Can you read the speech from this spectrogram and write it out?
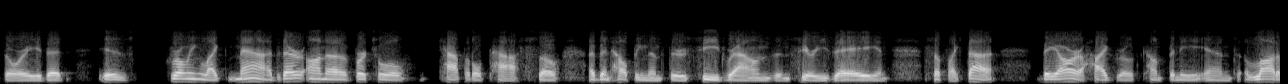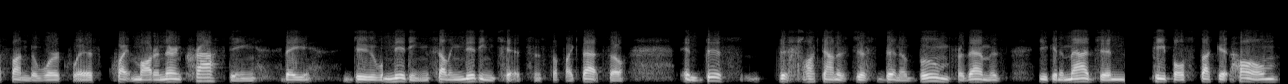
Story that is growing like mad. They're on a virtual capital path, so I've been helping them through seed rounds and Series A and stuff like that. They are a high growth company and a lot of fun to work with, quite modern. They're in crafting. They do knitting, selling knitting kits and stuff like that. So and this this lockdown has just been a boom for them as you can imagine people stuck at home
